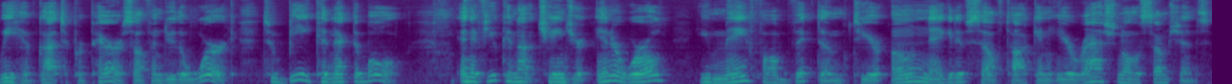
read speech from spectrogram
We have got to prepare ourselves and do the work to be connectable. And if you cannot change your inner world, you may fall victim to your own negative self talk and irrational assumptions.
